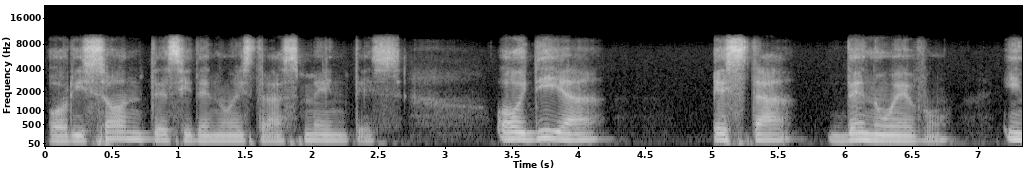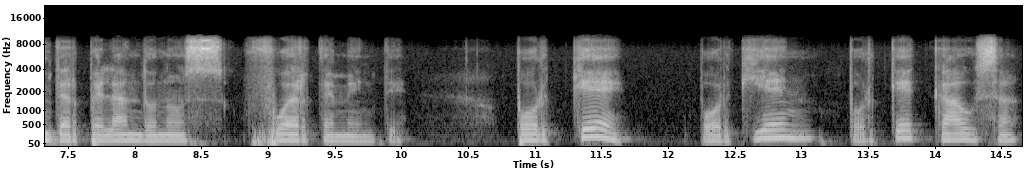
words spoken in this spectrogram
horizontes y de nuestras mentes hoy día está de nuevo interpelándonos fuertemente. ¿Por qué, por quién, por qué causa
